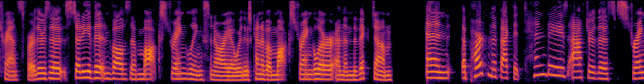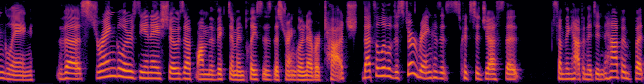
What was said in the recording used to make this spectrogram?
transfer. There's a study that involves a mock strangling scenario where there's kind of a mock strangler and then the victim. And apart from the fact that 10 days after the strangling, the strangler's DNA shows up on the victim in places the strangler never touched. That's a little disturbing because it could suggest that something happened that didn't happen, but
